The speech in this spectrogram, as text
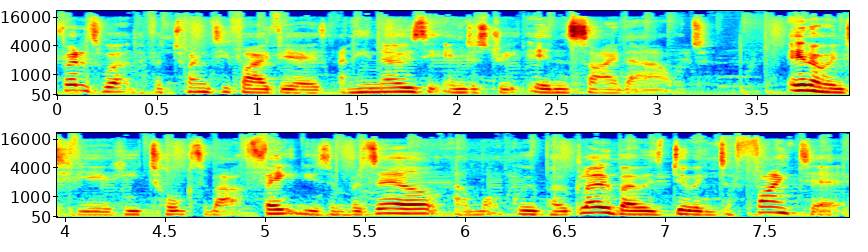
Fred has worked there for 25 years and he knows the industry inside out. In our interview, he talks about fake news in Brazil and what Grupo Globo is doing to fight it,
